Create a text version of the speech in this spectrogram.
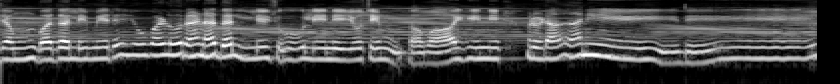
ಜಂಬದಲ್ಲಿ ಮೆರೆಯುವಳು ರಣದಲ್ಲಿ ಶೂಲಿನಿಯು ಸಿಂಹವಾಹಿನಿ ಮೃಡಾನಿ ದೇವಿ.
